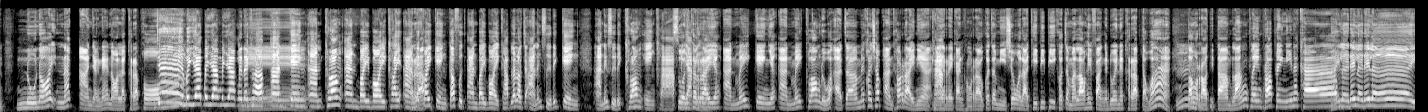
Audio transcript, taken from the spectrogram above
หนูน้อยนักอ่านอย่างแน่นอนแหละครับผมเย้ไม่ยากไม่ยากไม่ยากเลยนะครับนี่อ่านเก่งอ่านคล่องอ่านบ่อยๆ ใครอ่านครับไม่ค่อยเก่ง ก็ฝึกอ่านบ่อยๆครับ แล้วเราจะอ่านหนังสือได้เก่ง อ่านหนังสือได้คล่องเองครับส่วนไม่ยากใครเลยยังอ่านไม่เก่งยังอ่านไม่คล่องหรือว่าอาจจะไม่ค่อยชอบอ่านเท่าไหร่เนี่ยครัในบรายการของเราก็จะมีช่วงเวลาที่พี่ๆเขาจะมาเล่าให้ฟังกันด้วยนะครับ แต่ว่าอืมต้องรอติดตามหลังเพลงเพราะเพลงนี้นะครับได้เลยได้เลยได้เลย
